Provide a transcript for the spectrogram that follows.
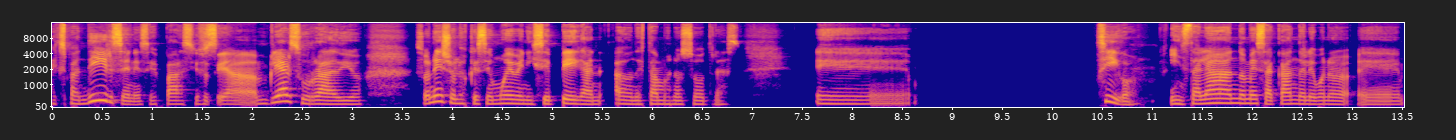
expandirse en ese espacio, o sea, a ampliar su radio. Son ellos los que se mueven y se pegan a donde estamos nosotras. Eh, sigo instalándome, sacándole, bueno, eh,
